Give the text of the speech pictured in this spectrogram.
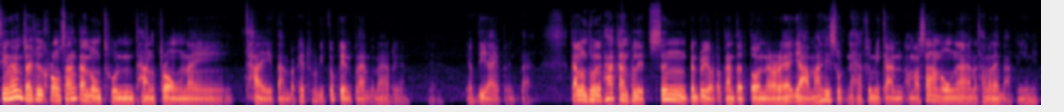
สิ่งที่น่าสนใจคือโครงสร้างการลงทุนทางตรงในไทยตามประเภทธุรกิจก็เปลี่ยนแปลงไปมากเลยน FDI เปลี่ยนแปลงการลงทุนในภาคการผลิต ซึ่งเป็นประโยชน์ต่อการเติบโตในระยะยาวมากที่สุดนะฮะคือมีการเอามาสร้างโรงงานมาทำอะไรแบบนี้เนี่ย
